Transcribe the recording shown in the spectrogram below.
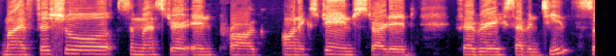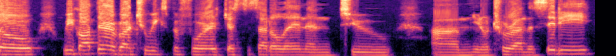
my official semester in Prague on exchange started February 17th. So we got there about two weeks before just to settle in and to, um, you know, tour around the city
